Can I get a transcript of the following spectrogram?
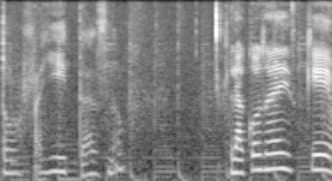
dos rayitas, ¿no? La cosa es que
